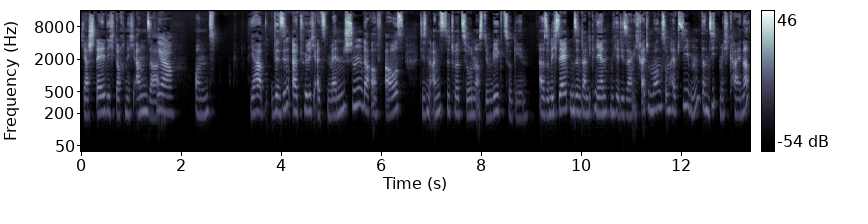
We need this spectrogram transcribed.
ja, stell dich doch nicht an sagen. Ja. Und ja, wir sind natürlich als Menschen darauf aus, diesen Angstsituationen aus dem Weg zu gehen. Also nicht selten sind dann die Klienten hier, die sagen, ich reite morgens um halb sieben, dann sieht mich keiner,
